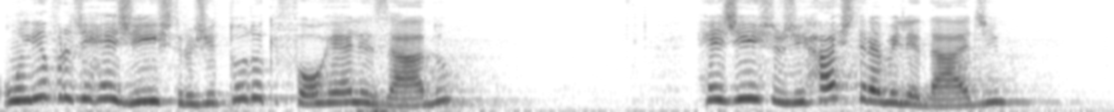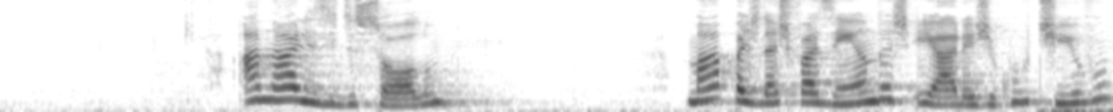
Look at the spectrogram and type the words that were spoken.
um livro de registros de tudo o que for realizado, registros de rastreabilidade, análise de solo, mapas das fazendas e áreas de cultivo,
